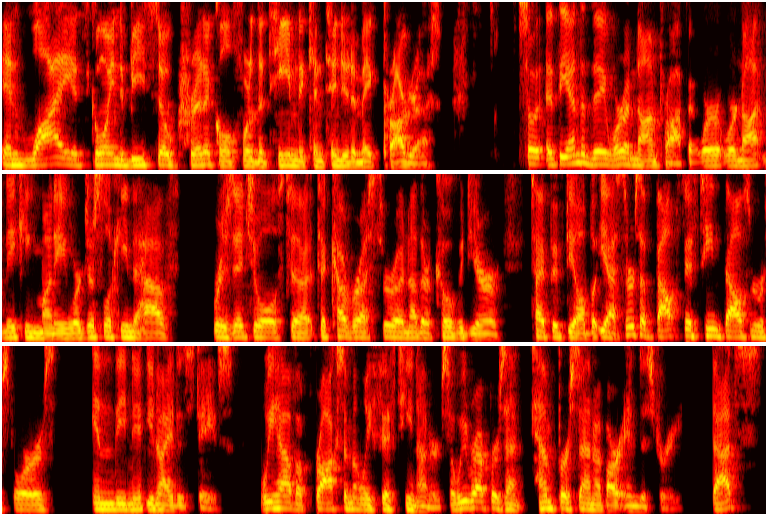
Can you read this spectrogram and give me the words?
and why it's going to be so critical for the team to continue to make progress? So at the end of the day, we're a nonprofit. We're we're not making money. We're just looking to have residuals to to cover us through another COVID year type of deal. But yes, there's about fifteen thousand restorers in the United States. We have approximately fifteen hundred. So we represent ten percent of our industry. That's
